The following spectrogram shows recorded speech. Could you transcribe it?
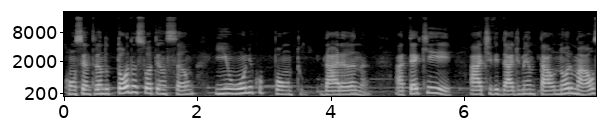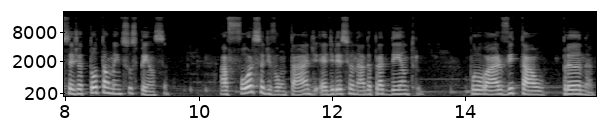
concentrando toda a sua atenção em um único ponto, dharana, até que a atividade mental normal seja totalmente suspensa. A força de vontade é direcionada para dentro, para o ar vital, prana,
